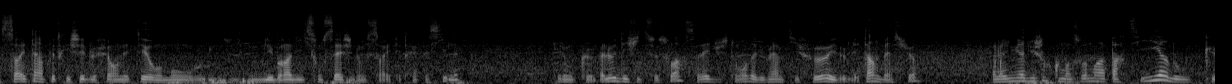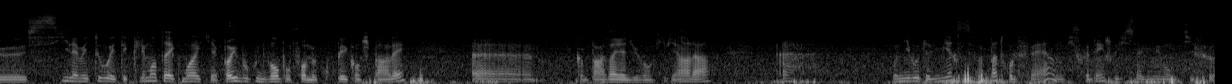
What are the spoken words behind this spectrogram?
ça aurait été un peu triché de le faire en été au moment où les brindilles sont sèches, donc ça aurait été très facile. Et donc bah, le défi de ce soir, ça va être justement d'allumer un petit feu et de l'éteindre bien sûr. La lumière du jour commence vraiment à partir, donc si la météo était clémente avec moi et qu'il n'y a pas eu beaucoup de vent pour pouvoir me couper quand je parlais, euh, comme par hasard, il y a du vent qui vient là. Euh, au niveau de la lumière, ça va pas trop le faire, donc il serait bien que je réussisse à allumer mon petit feu.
